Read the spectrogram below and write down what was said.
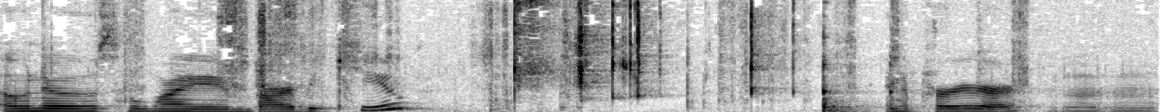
Ono's Hawaiian barbecue in a Perrier. Mm -hmm.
